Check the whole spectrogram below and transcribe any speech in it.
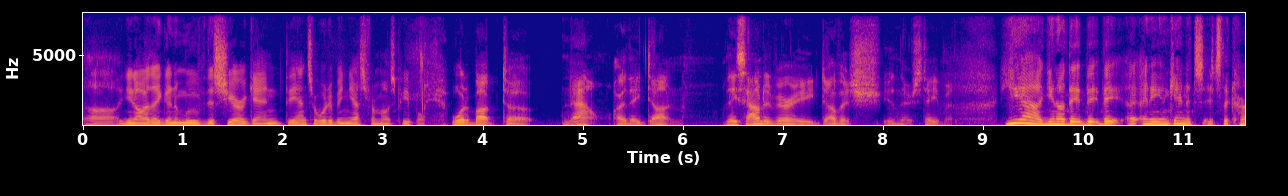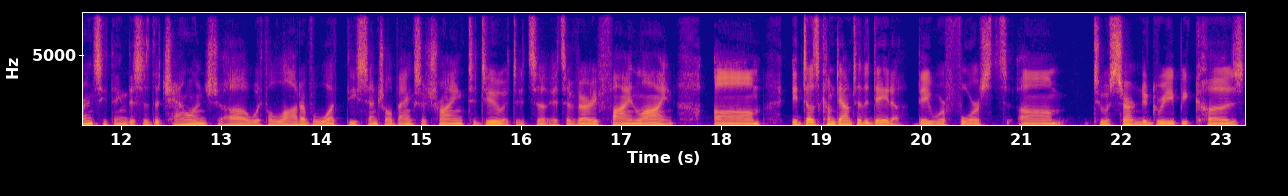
uh, you know, are they going to move this year again? The answer would have been yes for most people. What about uh, now? Are they done? They sounded very dovish in their statement. Yeah, you know, they, they, they and again, it's it's the currency thing. This is the challenge uh, with a lot of what the central banks are trying to do. It, it's a it's a very fine line. Um, it does come down to the data. They were forced um, to a certain degree because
